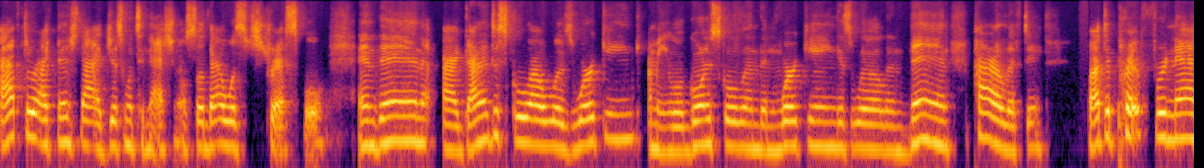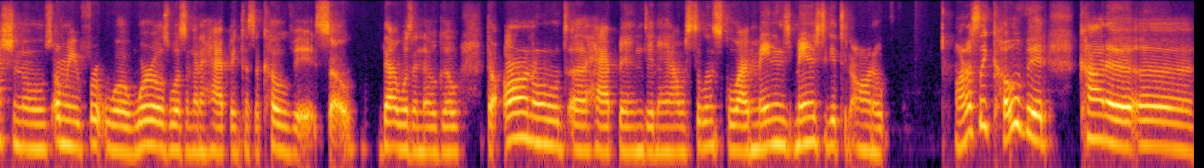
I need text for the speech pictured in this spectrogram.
after I finished that, I just went to national. So that was stressful. And then I got into school. I was working, I mean, well, going to school and then working as well. And then powerlifting. Had to prep for nationals. I mean, for well, worlds wasn't going to happen because of COVID, so that was a no go. The Arnold uh, happened, and then I was still in school. I managed managed to get to the Arnold. Honestly, COVID kind of uh,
